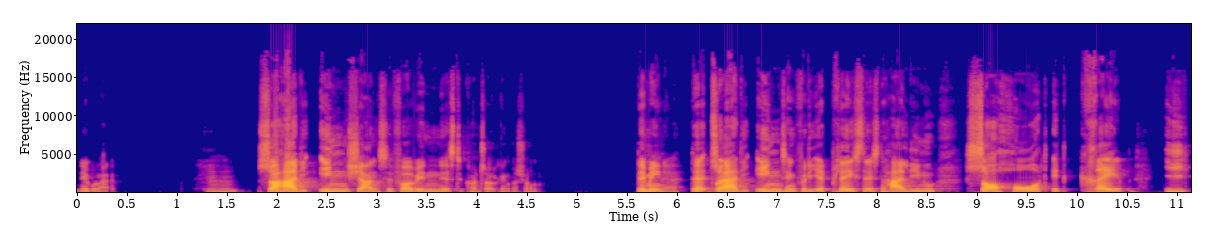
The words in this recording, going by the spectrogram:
Nikolaj, Mm-hmm. så har de ingen chance for at vinde næste konsolgeneration. Det mener jeg. Det, så har de ingenting, fordi at PlayStation har lige nu så hårdt et greb i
